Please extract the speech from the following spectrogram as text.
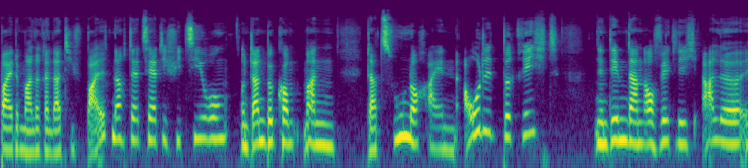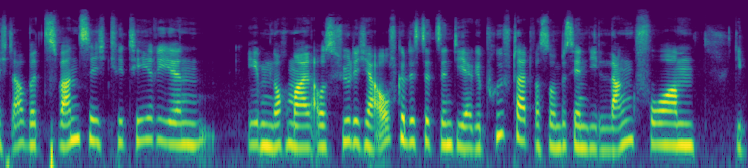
beide Male relativ bald nach der Zertifizierung. Und dann bekommt man dazu noch einen Auditbericht, in dem dann auch wirklich alle, ich glaube, 20 Kriterien eben nochmal ausführlicher aufgelistet sind, die er geprüft hat, was so ein bisschen die Langform, die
